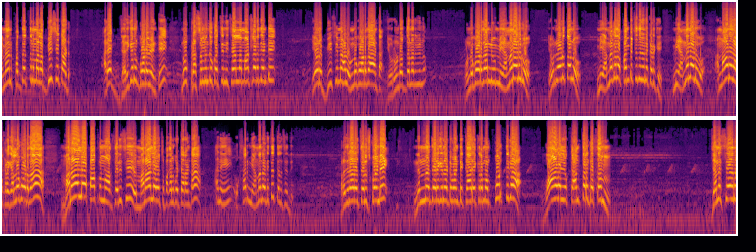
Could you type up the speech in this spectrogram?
ఏమైనా పద్ధతిని మళ్ళీ బీసీ కార్డు? అరే జరిగిన గొడవ ఏంటి? నువ్వు ప్రెస్ ముందుకు వచ్చి నీ ఛానల్లో మాట్లాడేదేంటి ఎవరు బీసీ మహిళ ఉండకూడదా అంట. ఎవరు ఉండొద్దన్నారు నేను ఉండకూడదా నువ్వు మీ అన్నని అడుగు. ఎవరిని అడుగుతాను? మీ అన్న కదా పంపించింది నేను ఇక్కడికి. మీ అన్నని అడుగు. అన్నా నేను అక్కడికి వెళ్ళకూడదా? మనాళ్ళే పాపం నాకు తెలిసి మనాళ్ళే వచ్చి పగలు కొట్టారంట అని ఒకసారి మీ అన్నను అడిగితే తెలిసింది. ప్రజలారా తెలుసుకోండి. నిన్న జరిగినటువంటి కార్యక్రమం పూర్తిగా వాళ్ళ యొక్క అంతర్గతం జనసేన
